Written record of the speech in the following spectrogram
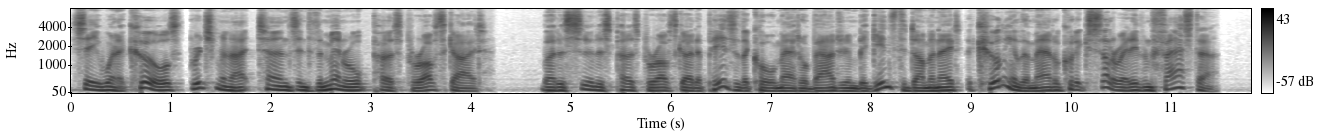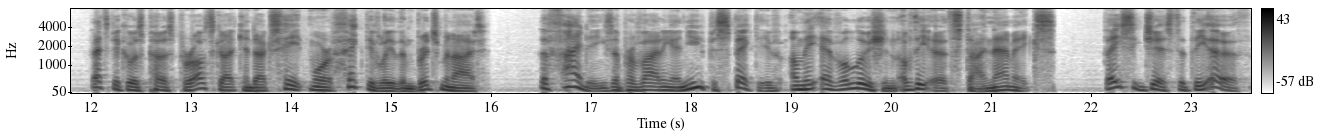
See, when it cools, bridgmanite turns into the mineral postperovskite. But as soon as postperovskite appears at the core mantle boundary and begins to dominate, the cooling of the mantle could accelerate even faster. That's because postperovskite conducts heat more effectively than bridgmanite. The findings are providing a new perspective on the evolution of the Earth's dynamics. They suggest that the Earth,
